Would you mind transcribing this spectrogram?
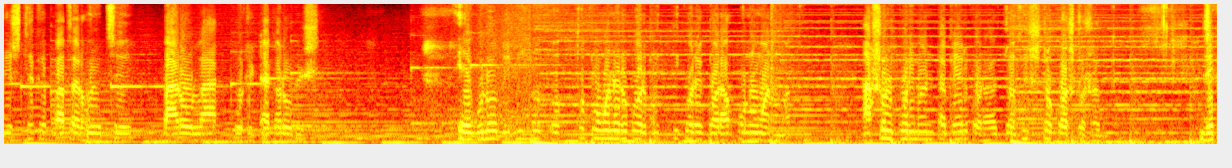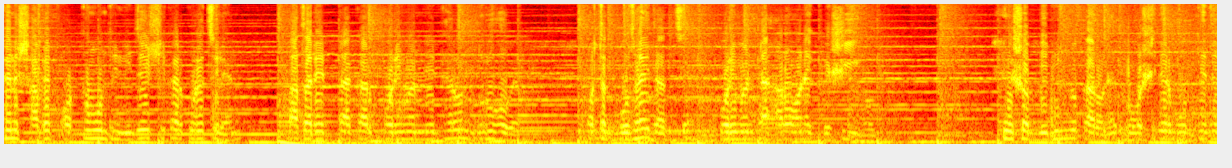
দেশ থেকে পাচার হয়েছে বারো লাখ কোটি টাকারও বেশি এগুলো বিভিন্ন তথ্য প্রমাণের উপর ভিত্তি করে করা অনুমান মাত্র আসল পরিমাণটা বের করা যথেষ্ট কষ্টসাধ্য। যেখানে সাবেক অর্থমন্ত্রী নিজেই স্বীকার করেছিলেন, পাচারের টাকার পরিমাণ নির্ধারণ দুরূহ হবে অর্থাৎ বোঝাই যাচ্ছে, পরিমাণটা আরও অনেক বেশিই হবে। এসব বিভিন্ন কারণে প্রবাসীদের মধ্যে যে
